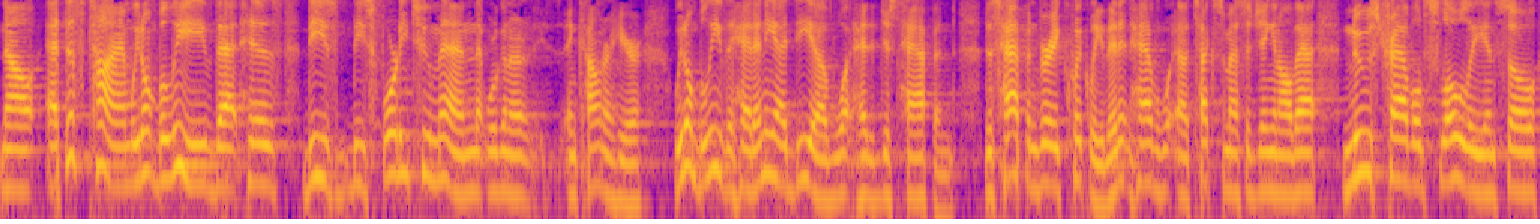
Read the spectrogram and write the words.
Now, at this time, we don't believe that his, these, these 42 men that we're going to encounter here, we don't believe they had any idea of what had just happened. This happened very quickly. They didn't have uh, text messaging and all that. News traveled slowly, and so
